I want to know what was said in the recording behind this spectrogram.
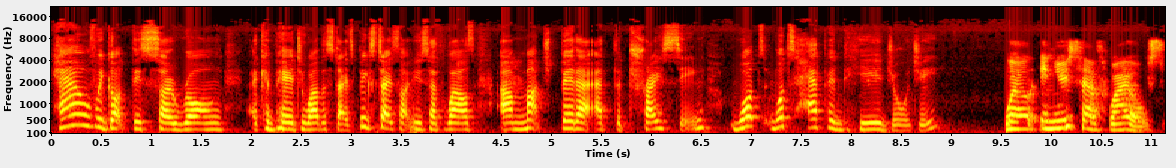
How have we got this so wrong uh, compared to other states. Big states like New South Wales are much better at the tracing. What's, what's happened here, Georgie? Well, in New South Wales,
